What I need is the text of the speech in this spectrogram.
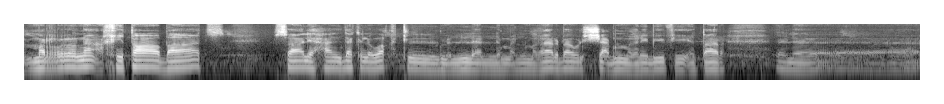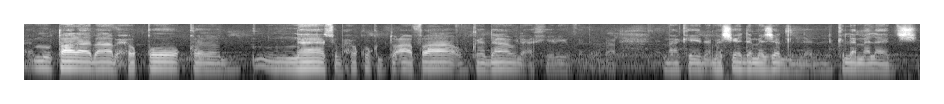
مررنا خطابات صالحة لذاك الوقت المغاربة والشعب المغربي في إطار المطالبه بحقوق الناس وبحقوق الضعفاء وكذا والى آخره وكذا. ما كاين ماشي هذا مجال الكلام على هذا الشيء.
